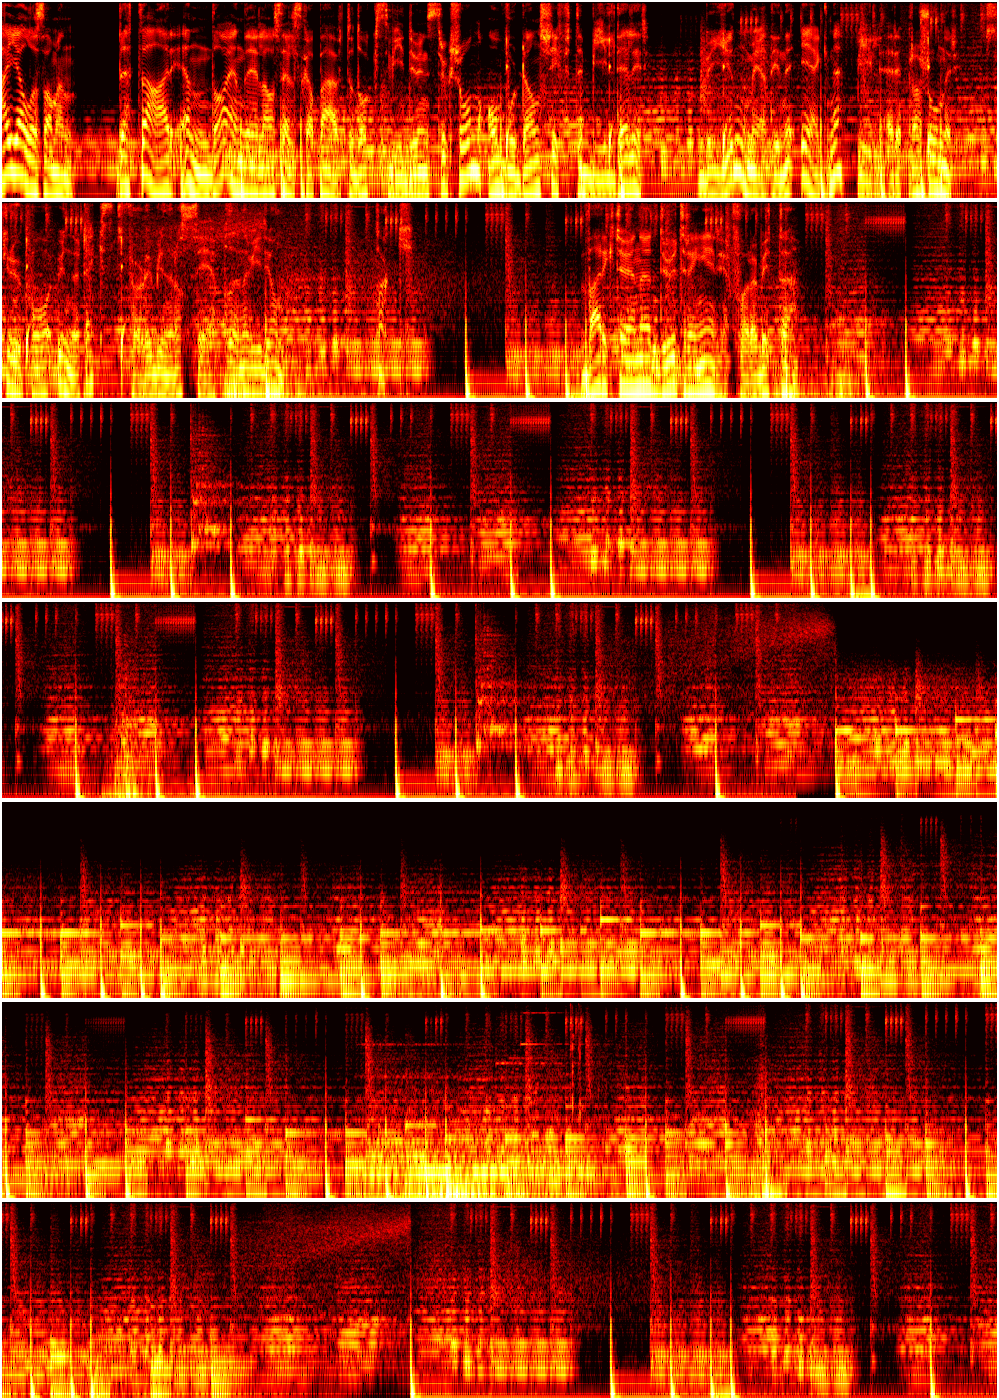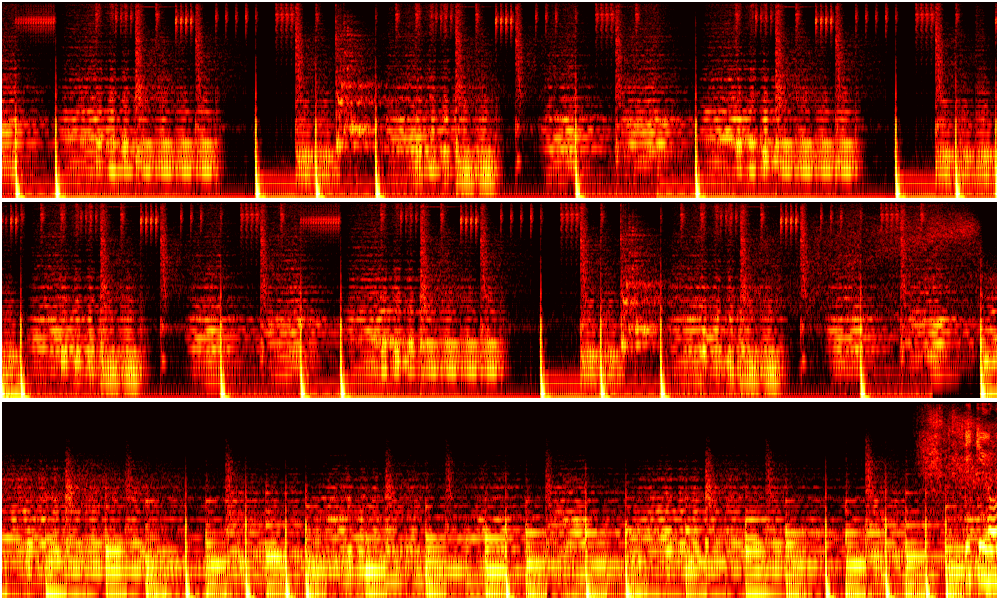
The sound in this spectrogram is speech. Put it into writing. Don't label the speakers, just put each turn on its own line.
Hei alle sammen! Dette er enda en del av selskapet Autodox videoinstruksjon om hvordan skifte bildeler. Begynn med dine egne bilreparasjoner. Skru på undertekst før du begynner å se på denne videoen. Takk! Verktøyene du trenger for å bytte.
